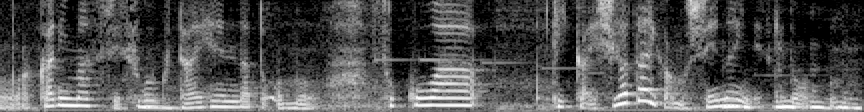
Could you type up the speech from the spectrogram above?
の分かりますしすごく大変だと思う、そこは理解しがたいかもしれないんですけど、うんうんうん。うん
